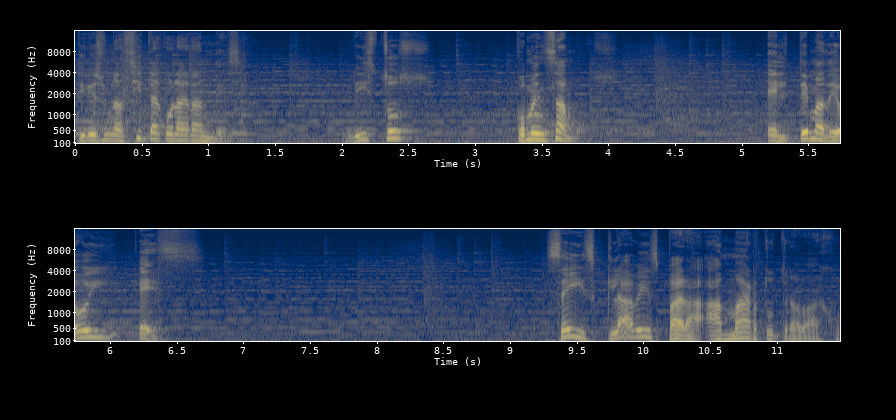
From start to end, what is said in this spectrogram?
tienes una cita con la grandeza. ¿Listos? Comenzamos. El tema de hoy es 6 claves para amar tu trabajo.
